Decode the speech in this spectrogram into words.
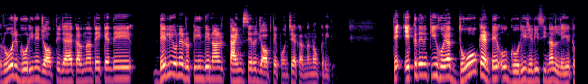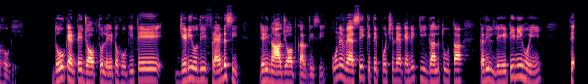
ਰੋਜ਼ ਗੋਰੀ ਨੇ ਜੌਬ ਤੇ ਜਾਇਆ ਕਰਨਾ ਤੇ ਕਹਿੰਦੇ ਡੇਲੀ ਉਹਨੇ ਰੁਟੀਨ ਦੇ ਨਾਲ ਟਾਈਮ ਸਿਰ ਜੌਬ ਤੇ ਪਹੁੰਚਿਆ ਕਰਨਾ ਨੌਕਰੀ ਤੇ। ਤੇ ਇੱਕ ਦਿਨ ਕੀ ਹੋਇਆ 2 ਘੰਟੇ ਉਹ ਗੋਰੀ ਜਿਹੜੀ ਸੀ ਨਾ ਲੇਟ ਹੋ ਗਈ। 2 ਘੰਟੇ ਜੌਬ ਤੋਂ ਲੇਟ ਹੋ ਗਈ ਤੇ ਜਿਹੜੀ ਉਹਦੀ ਫਰੈਂਡ ਸੀ, ਜਿਹੜੀ ਨਾਲ ਜੌਬ ਕਰਦੀ ਸੀ, ਉਹਨੇ ਵੈਸੇ ਹੀ ਕਿਤੇ ਪੁੱਛ ਲਿਆ, ਕਹਿੰਦੀ ਕੀ ਗੱਲ ਤੂੰ ਤਾਂ ਕਦੀ ਲੇਟ ਹੀ ਨਹੀਂ ਹੋਈ, ਤੇ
